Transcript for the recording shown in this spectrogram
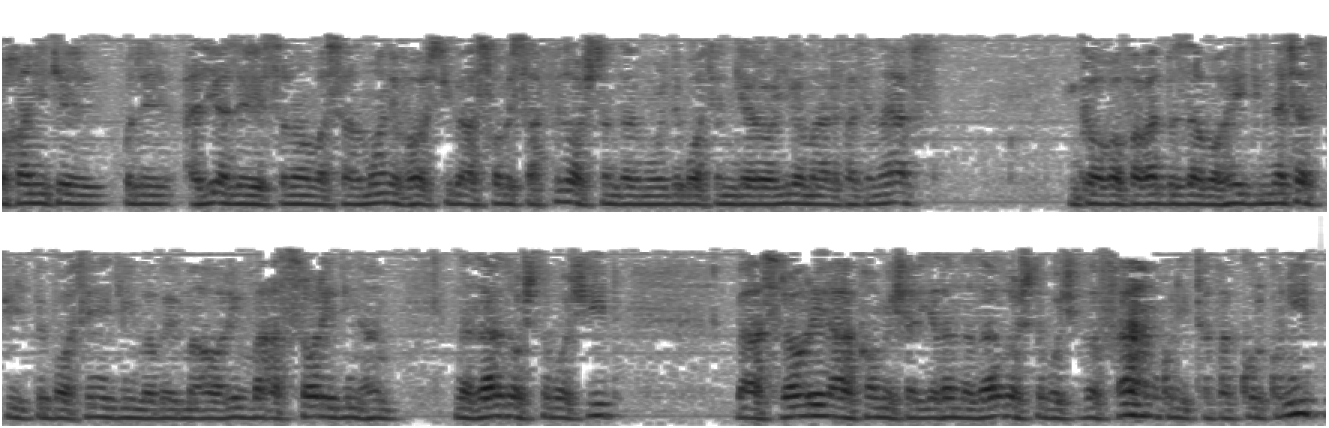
سخنی که خود علی علیه السلام و سلمان فارسی به اصحاب صفه داشتن در مورد باطنگرایی و معرفت نفس اینکه آقا فقط به زواهر دین نچسبید به باطن دین و به معارف و اسرار دین هم نظر داشته باشید به اسرار احکام شریعت هم نظر داشته باشید و فهم کنید تفکر کنید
